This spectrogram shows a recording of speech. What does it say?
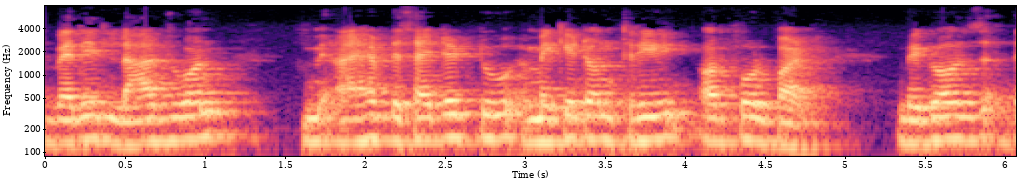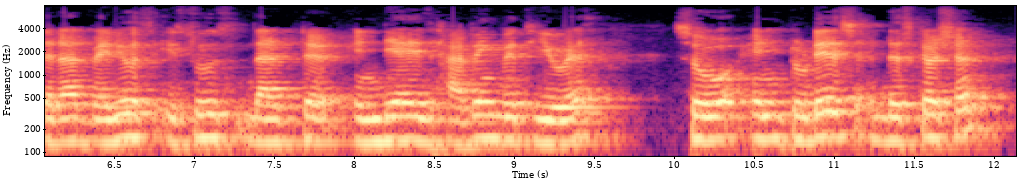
very large one, I have decided to make it on three or four part because there are various issues that uh, India is having with US. So in today's discussion,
